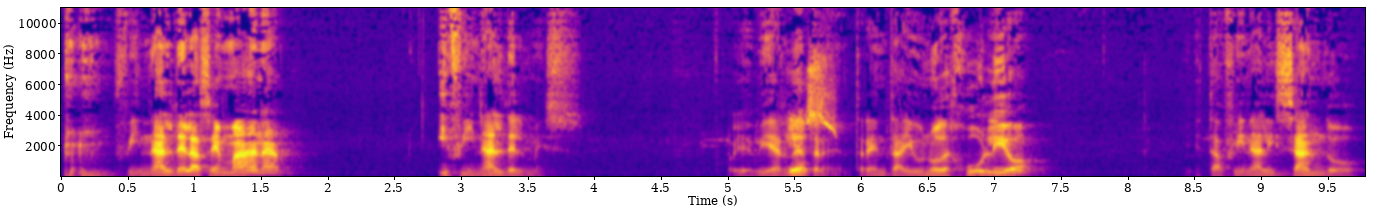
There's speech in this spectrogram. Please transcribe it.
final de la semana y final del mes. Hoy es viernes 31 de julio. Está finalizando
